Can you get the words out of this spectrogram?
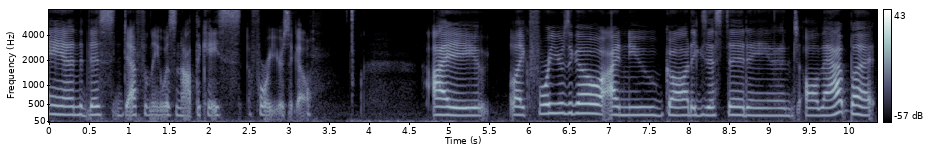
And this definitely was not the case four years ago. I like four years ago, I knew God existed and all that, but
